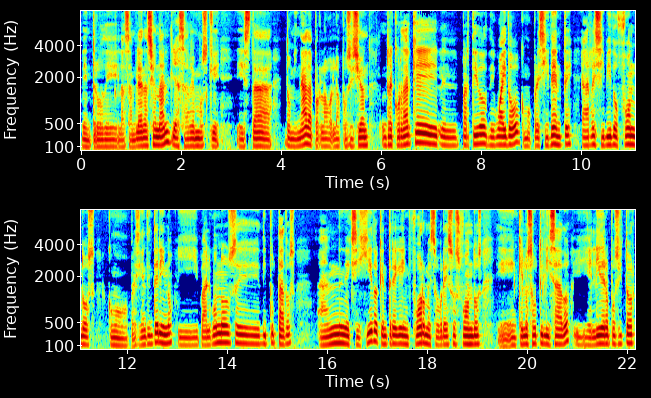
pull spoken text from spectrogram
dentro de la Asamblea Nacional. Ya sabemos que está dominada por la, oposición. Recordar que el partido de Guaidó como presidente ha recibido fondos como presidente interino y algunos eh, diputados han exigido que entregue informes sobre esos fondos, eh, en qué los ha utilizado y el líder opositor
